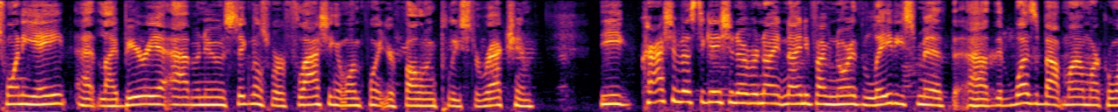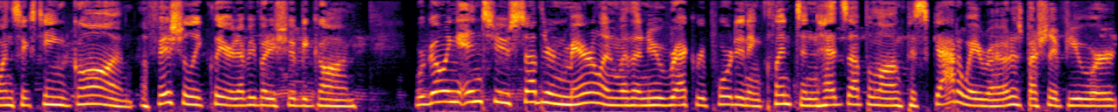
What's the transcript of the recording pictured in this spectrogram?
28 at Liberia Avenue. Signals were flashing at one point. You're following police direction. The crash investigation overnight, 95 North Ladysmith, uh, that was about mile marker 116, gone. Officially cleared. Everybody should be gone. We're going into southern Maryland with a new wreck reported in Clinton. Heads up along Piscataway Road, especially if you were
